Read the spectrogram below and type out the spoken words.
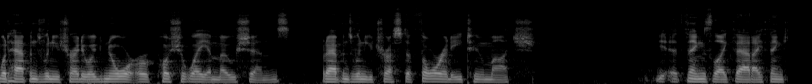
what happens when you try to ignore or push away emotions, what happens when you trust authority too much. Yeah, uh, things like that. I think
